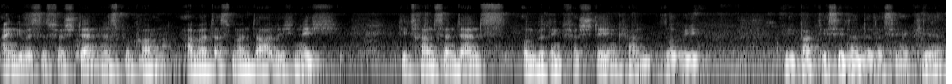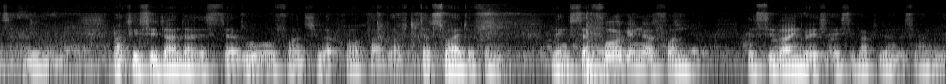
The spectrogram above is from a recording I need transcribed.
ein gewisses Verständnis bekommt, aber dass man dadurch nicht die Transzendenz unbedingt verstehen kann, so wie, wie Bhaktisiddhanta das hier erklärt. Also Bhaktisiddhanta ist der Guru von Srila Prabhupada, der zweite von links, der Vorgänger von Divine Grace A.C. Bhaktivedanta Swami.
